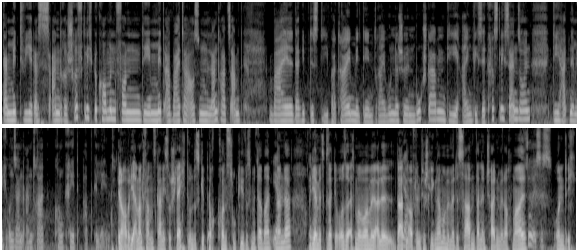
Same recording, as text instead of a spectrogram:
damit wir das andere schriftlich bekommen von dem Mitarbeiter aus dem Landratsamt weil da gibt es die Partei mit den drei wunderschönen Buchstaben, die eigentlich sehr christlich sein sollen. Die hat nämlich unseren Antrag konkret abgelehnt. Genau, aber die anderen fanden es gar nicht so schlecht und es gibt auch konstruktives Miteinander. Ja, und genau. die haben jetzt gesagt, also erstmal wollen wir alle Daten ja. auf dem Tisch liegen haben und wenn wir das haben, dann entscheiden wir nochmal. So ist es. Und ich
